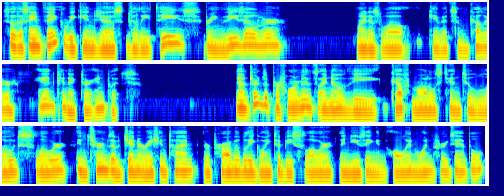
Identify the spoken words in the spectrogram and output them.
So the same thing, we can just delete these, bring these over. Might as well give it some color and connect our inputs. Now, in terms of performance, I know the GGUF models tend to load slower. In terms of generation time, they're probably going to be slower than using an all in one, for example.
